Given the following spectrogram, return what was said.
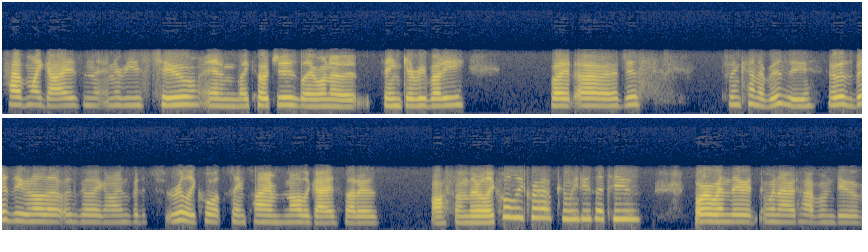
have my guys in the interviews too, and my coaches. I want to thank everybody, but uh just been kind of busy. It was busy when all that was going on, but it's really cool at the same time. And all the guys thought it was awesome. They were like, "Holy crap, can we do that too?" Or when they would, when I would have them do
